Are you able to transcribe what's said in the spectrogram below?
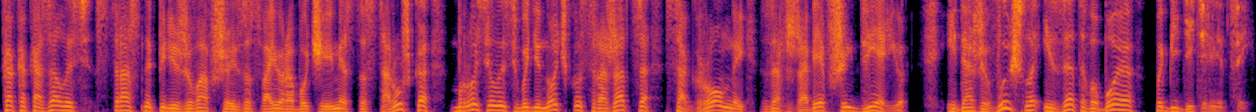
Как оказалось, страстно переживавшая за свое рабочее место старушка бросилась в одиночку сражаться с огромной заржавевшей дверью и даже вышла из этого боя победительницей.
